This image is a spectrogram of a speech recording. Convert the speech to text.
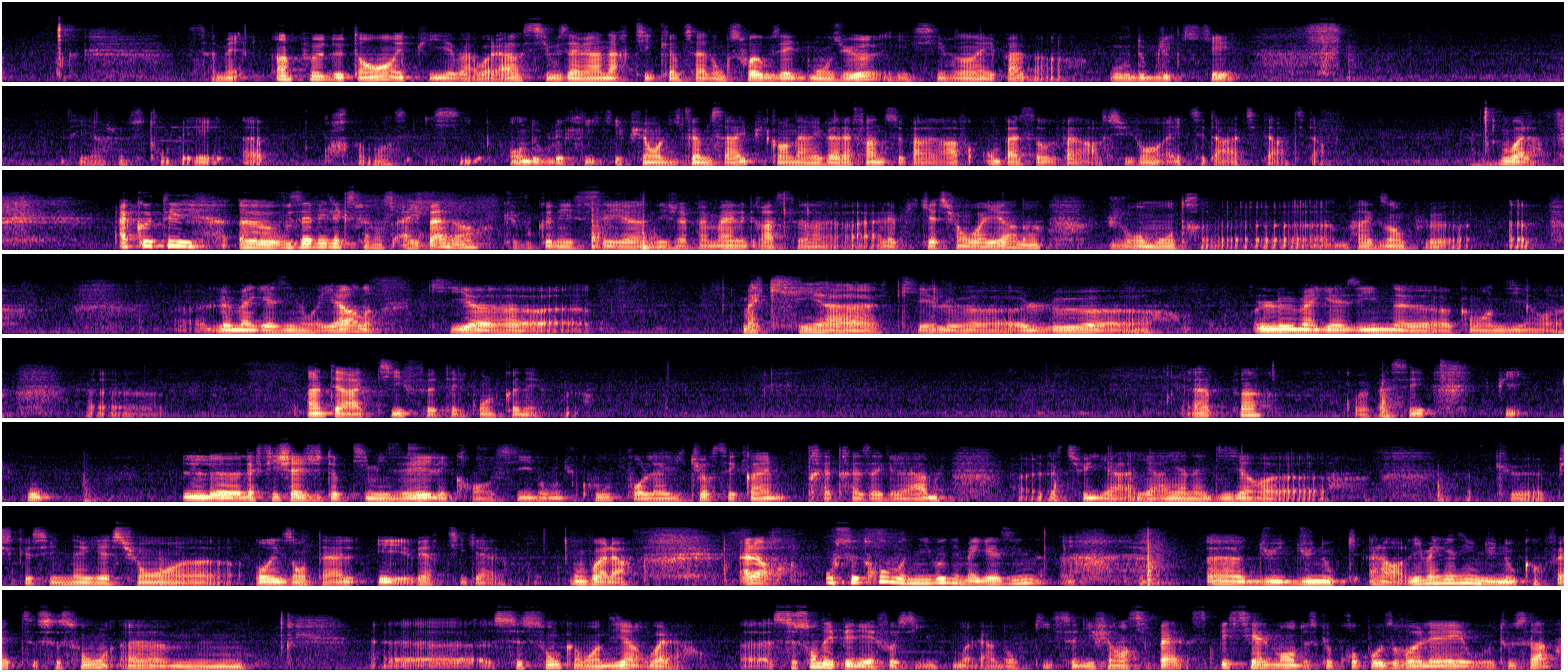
ça met un peu de temps. Et puis, bah, voilà, si vous avez un article comme ça, donc soit vous avez de bons yeux, et si vous n'en avez pas, bah, vous double-cliquez. D'ailleurs, je me suis trompé. Hop, on recommence ici, on double-clique, et puis on lit comme ça. Et puis quand on arrive à la fin de ce paragraphe, on passe au paragraphe suivant, etc. etc., etc. Voilà. À côté, euh, vous avez l'expérience iPad, hein, que vous connaissez euh, déjà pas mal grâce à, l'application Wired. Hein. Je vous remontre euh, par exemple le magazine Wired qui, bah, est, le, magazine, interactif tel qu'on le connaît. Hop, on va passer. Puis, l'affichage est optimisé, l'écran aussi, donc du coup, pour la lecture, c'est quand même très très agréable. Euh, là-dessus, il n'y a, rien à dire, euh, que, puisque c'est une navigation euh, horizontale et verticale. Voilà. Alors, où se trouve au niveau des magazines du, du, Nook? Alors, les magazines du Nook, en fait, ce sont, ce sont comment dire, voilà, euh, ce sont des PDF aussi, voilà, donc qui se différencient pas spécialement de ce que propose Relais ou tout ça,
